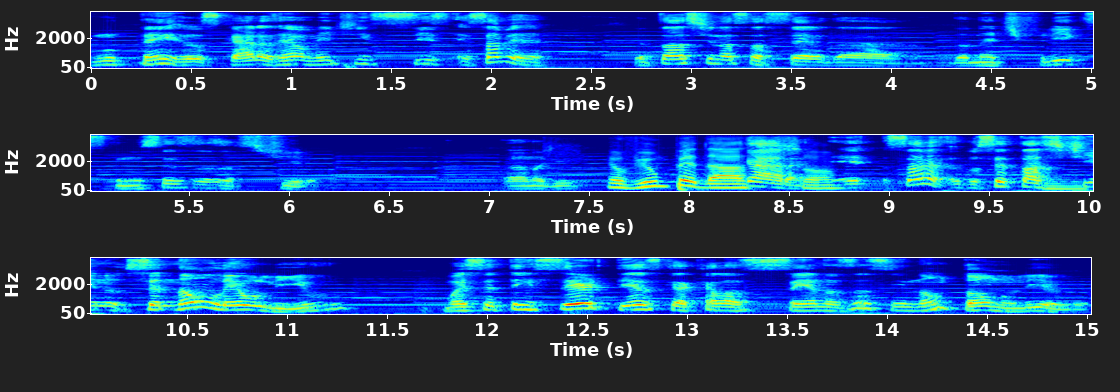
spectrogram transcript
Não tem, os caras realmente insistem. Sabe, eu tô assistindo essa série da, da Netflix, que não sei se vocês assistiram. Ana Eu vi um pedaço Cara, só. É, sabe, você tá assistindo, você não leu o livro, mas você tem certeza que aquelas cenas assim não estão no livro.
